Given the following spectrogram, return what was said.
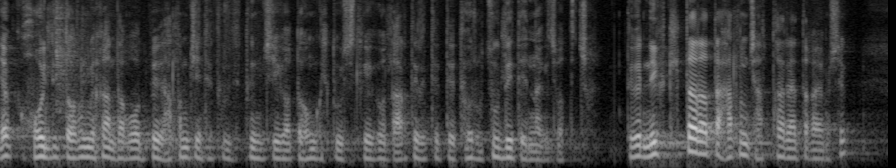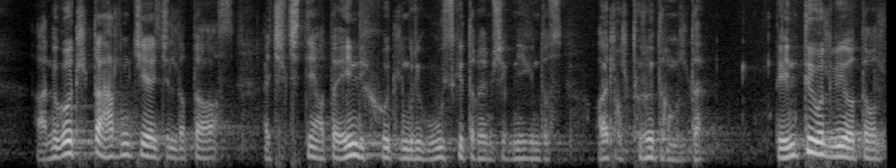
яг хуулийг орныхаа дагуу би халамжийн тэтгэр тэтгэмжийг одоо хөнгөлт үйлчлэгийг бол ард иргэдэд төр үзүүлээд байна гэж бодож байгаа. Тэгэхээр нэг талдаар одоо халамж хавтгаар байгаа юм шиг а нөгөө талдаа халамжийн ажил одоо ажилчдын одоо энэ их хөдөлмөрийг үүсгэж байгаа юм шиг нийгэмд бас ойлголт төрөөд байгаа юм л да. Тэгээ энэтэй бол би одоо бол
